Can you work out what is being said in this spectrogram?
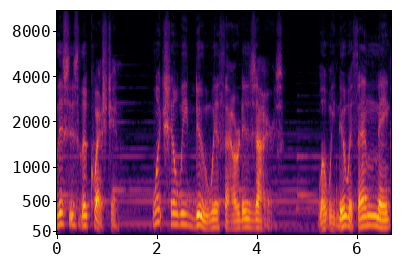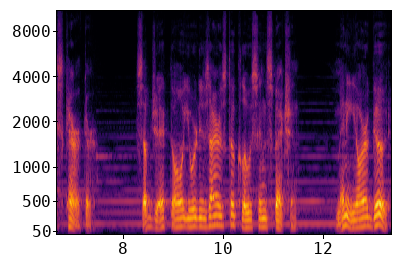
this is the question What shall we do with our desires? What we do with them makes character. Subject all your desires to close inspection. Many are good.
